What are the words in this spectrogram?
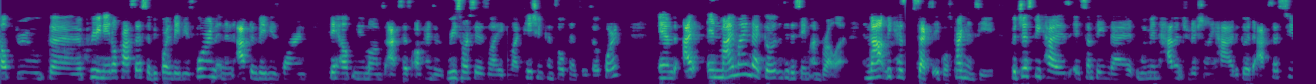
help through the prenatal process. So before the baby is born and then after the baby is born, they help new moms access all kinds of resources like lactation consultants and so forth. And I, in my mind, that goes into the same umbrella not because sex equals pregnancy, but just because it's something that women haven't traditionally had good access to.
